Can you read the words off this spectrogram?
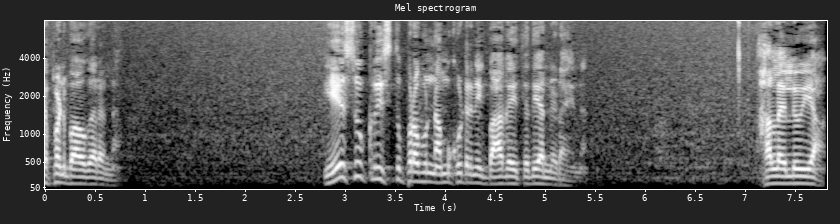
చెప్పండి బావగారు అన్న యేసుక్రీస్తు ప్రభుని నమ్ముకుంటే నీకు బాగా అవుతుంది అన్నాడు ఆయన. హలలుయా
